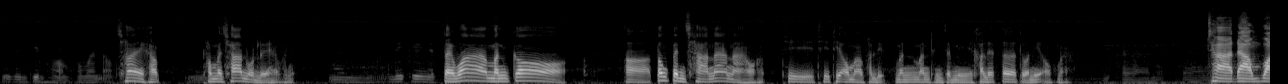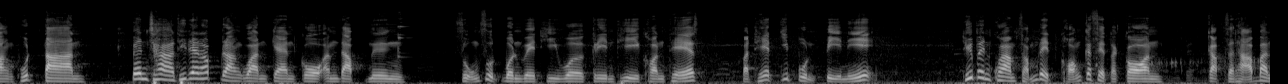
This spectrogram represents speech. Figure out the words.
ที่เป็นกลิ่นหอมของมันออกใช่ครับ ธรรมชาติหมดเลยครับพวกนี้อืมนี่คือเหตุแต่ว่ามันก็เอ่อต้องเป็นชาหน้าหนาวครับที่ที่ที่เอามาผลิตมันมันถึงจะมีคาแรคเตอร์ตัวนี้ออกมา ชาดำวังพุตตานเป็นชาที่ได้รับรางวัลแกรนโกอันดับหนึ่ง สูงสุดบนเวทีเวอร์กรีนทีคอนเทสประเทศญี่ปุ่นปีนี้ ถือเป็นความสำเร็จของเกษตรกร กับสถาบัน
